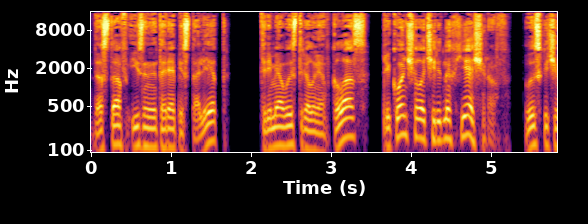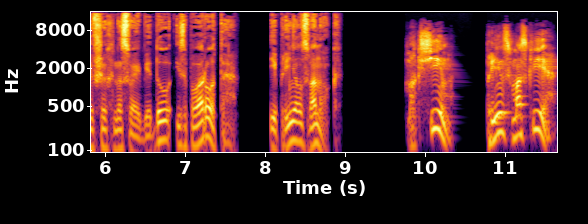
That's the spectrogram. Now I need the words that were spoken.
Достав из инвентаря пистолет, тремя выстрелами в глаз прикончил очередных ящеров, выскочивших на свою беду из-за поворота, и принял звонок. «Максим, принц в Москве.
